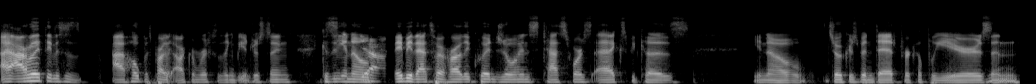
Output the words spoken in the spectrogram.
I, I really think this is. I hope it's probably Arkhamverse because I think it'd be interesting. Because you know Yeah. maybe that's why Harley Quinn joins Task Force X because you know Joker's been dead for a couple years and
